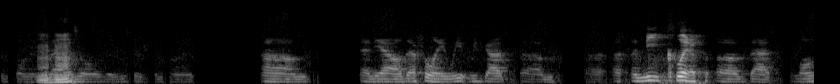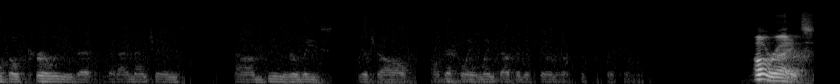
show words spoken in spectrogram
component that Mhm. as well as a research component. Um, and yeah, I'll definitely, we, we've got um, a, a neat clip of that long-billed curlew that, that I mentioned um, being released, which I'll, I'll definitely link up in the show notes. All right.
